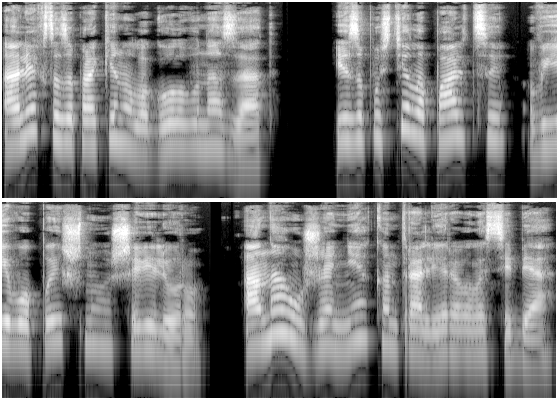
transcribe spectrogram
Алекса запрокинула голову назад и запустила пальцы в его пышную шевелюру. Она уже не контролировала себя,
